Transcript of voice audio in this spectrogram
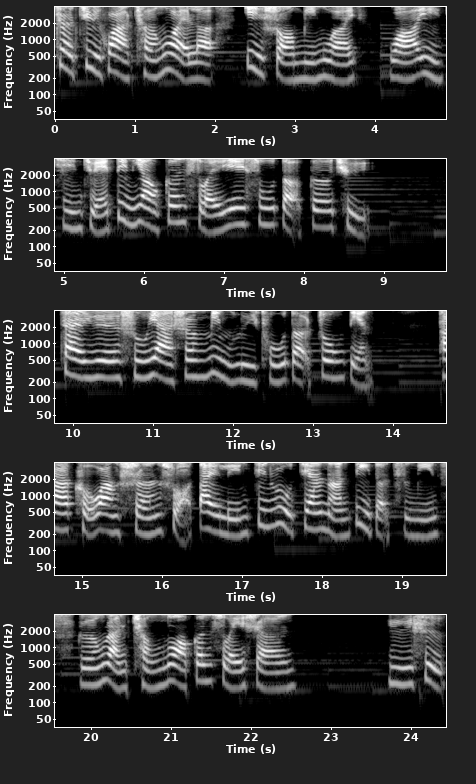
这句话成为了一首名为。我已经决定要跟随耶稣的歌曲，在约书亚生命旅途的终点，他渴望神所带领进入迦南地的子民仍然承诺跟随神。于是，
